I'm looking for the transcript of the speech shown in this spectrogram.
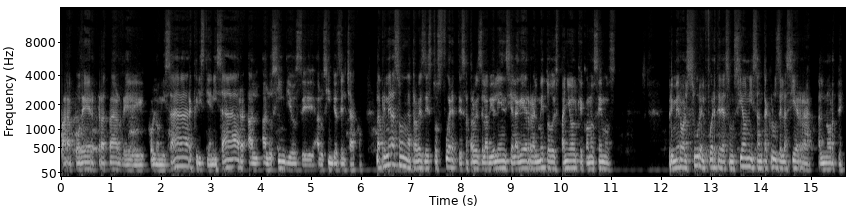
para poder tratar de colonizar, cristianizar a, los indios de, a los indios del Chaco. La primera son a través de estos fuertes, a través de la violencia, la guerra, el método español que conocemos. Primero al sur, el fuerte de Asunción y Santa Cruz de la Sierra al norte.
